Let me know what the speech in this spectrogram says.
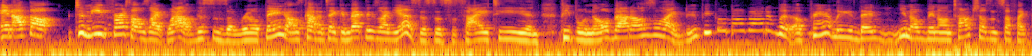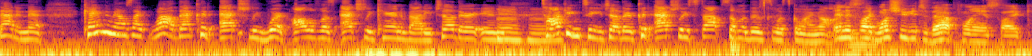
And I thought, to me, first I was like, wow, this is a real thing. I was kind of taken back. He was like, yes, it's a society and people know about it. I was like, do people know about it? But apparently they've, you know, been on talk shows and stuff like that. And that came to me. I was like, wow, that could actually work. All of us actually caring about each other and Mm-hmm. talking to each other could actually stop some of this, what's going on. And it's like once you get to that point, it's like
